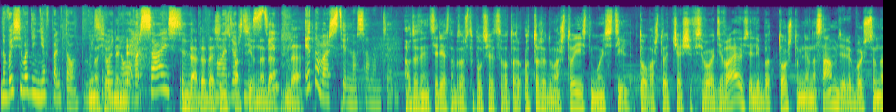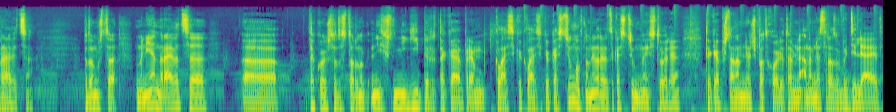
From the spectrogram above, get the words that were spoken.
Но вы сегодня не в пальто. Вы Но сегодня, сегодня оверсайз, да, да, да, сегодня спортивно, стиль. да, да. Это ваш стиль на самом деле? А вот это интересно, потому что получается, вот, вот тоже думаю, а что есть мой стиль? То, во что я чаще всего одеваюсь, либо то, что мне на самом деле больше всего нравится? Потому что мне нравится... Э, такое что-то в сторону, не, не гипер такая прям классика-классика костюмов, но мне нравится костюмная история такая, потому что она мне очень подходит, она, она меня сразу выделяет.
